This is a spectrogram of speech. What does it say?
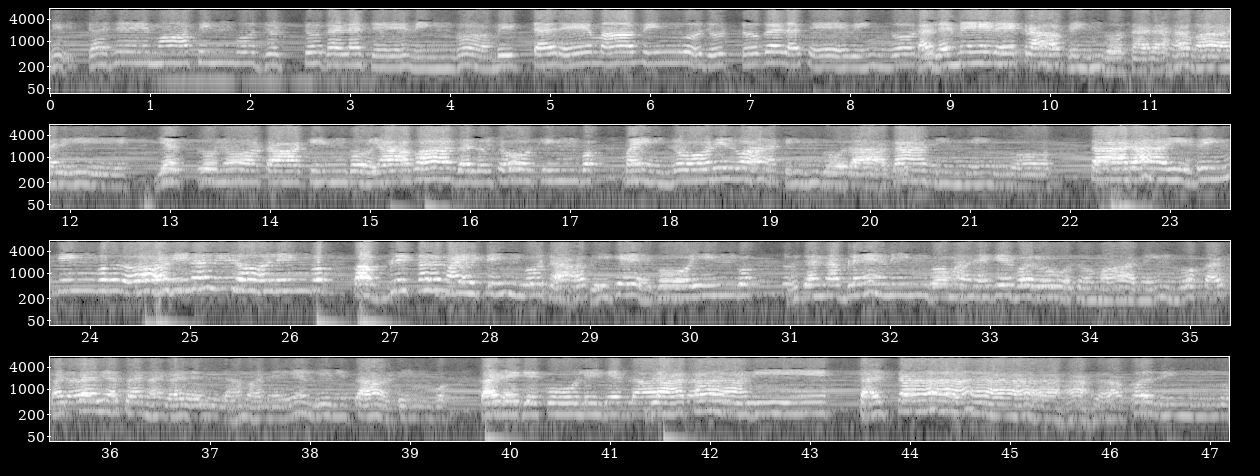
ಬಿಟ್ಟರೆ ಮಾಫಿಂಗು ಜುಟ್ಟುಗಳ ಸೇವಿಂಗು ಬಿಟ್ಟರೆ ಮಾಫಿಂಗು ಜುಟ್ಟುಗಳ ಸೇವಿಂಗು ತಲೆ ಮೇಲೆ ಕ್ರಾಫಿಂಗು ತರಹವಾರಿ ಎತ್ತು ನೋಟಾಕಿಂಗು ಯಾವಾಗಲೂ ಶೋಕಿಂಗು ಮೈ ಜೋಡಿಲ್ ವಾಕಿಂಗು ರಾಗ ಸಿಂಗಿಂಗು ಸಾರಾಯಿ ಡ್ರಿಂಕಿಂಗು ರೋಡಿನಲ್ಲಿ ರೋಲಿಂಗು ಪಬ್ಲಿಕಲ್ ಫೈಟಿಂಗು ಜಾಬಿಗೆ ಗೋಯಿಂಗು ಸುಜನ ಬ್ಲೇಮಿಂಗು ಮನೆಗೆ ಬರುವುದು ಮಾರ್ನಿಂಗು ಕರ್ತವ್ಯತನಗಳೆಲ್ಲ ಮನೆಯಲ್ಲಿ ಸ್ಟಾರ್ಟಿಂಗು ಕಡೆಗೆ ಕೋಳಿಗೆ ಬ್ಲಾಕಾಗಿ ಆಗಿ ಕಷ್ಟ ಸಫರಿಂಗ್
